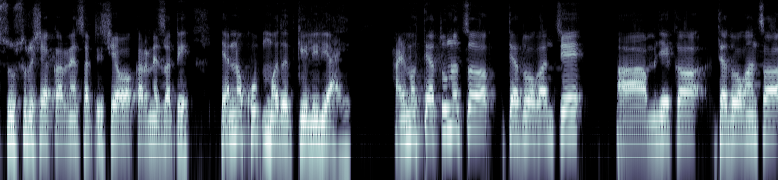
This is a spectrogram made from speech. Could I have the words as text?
शुश्रूषा करण्यासाठी सेवा करण्यासाठी यांना खूप मदत केलेली आहे. आणि मग त्यातूनच त्या दोघांचे म्हणजे एक त्या दोघांचा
